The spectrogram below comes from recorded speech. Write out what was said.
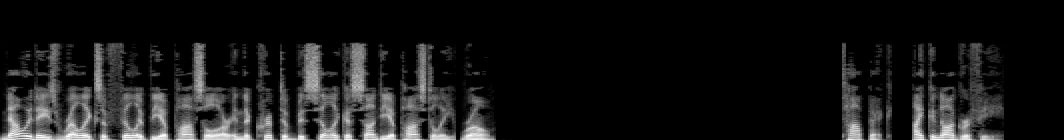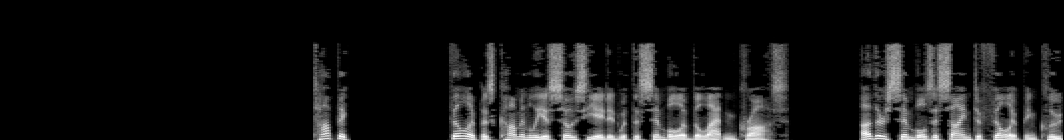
Nowadays relics of Philip the Apostle are in the crypt of Basilica Santi Apostoli, Rome. Iconography Philip is commonly associated with the symbol of the Latin cross. Other symbols assigned to Philip include,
